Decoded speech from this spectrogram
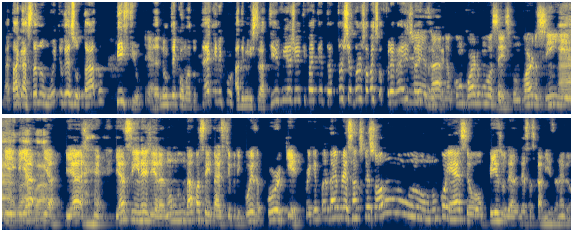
Estar tá gastando muito e o resultado pífio. É. é. Não tem comando técnico, administrativo e a gente vai tentando. O torcedor só vai sofrendo. É isso aí. Exato, eu concordo com vocês. Concordo sim. E, ah, e, e, a, e, a, e, a, e, assim, né, Gera? Não, não dá para aceitar esse tipo de coisa. Por quê? Porque dá a impressão que o pessoal não, não, não conhece o, o peso de, dessas camisas, né, meu?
